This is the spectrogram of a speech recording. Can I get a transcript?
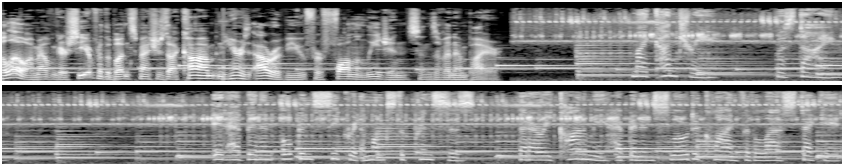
Hello, I'm Alvin Garcia for thebuttonsmashers.com, and here is our review for Fallen Legion Sins of an Empire. My country was dying. It had been an open secret amongst the princes that our economy had been in slow decline for the last decade.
